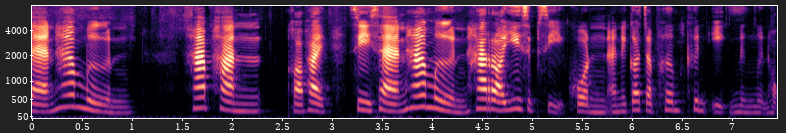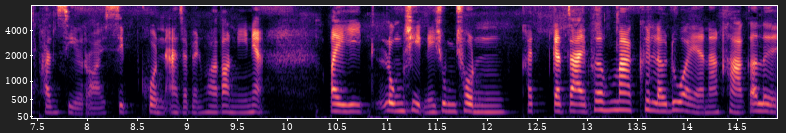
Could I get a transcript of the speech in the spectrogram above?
455,500ขออภัย 455,524 คน อันนี้ก็จะเพิ่มขึ้นอีก 16,410 คน อาจจะเป็นเพราะตอนนี้เนี่ย ไปลงฉีดในชุมชนกระจายเพิ่มมากขึ้นแล้วด้วยนะคะ ก็เลย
